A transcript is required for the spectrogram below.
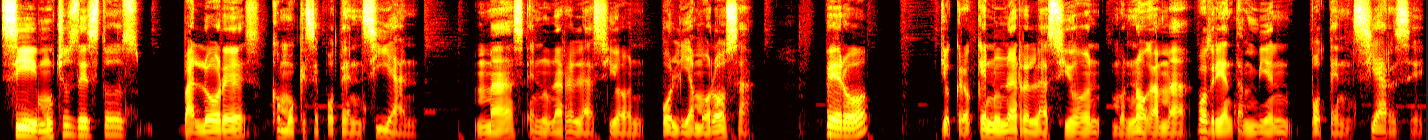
sí, muchos de estos valores como que se potencian más en una relación poliamorosa, pero yo creo que en una relación monógama podrían también potenciarse.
